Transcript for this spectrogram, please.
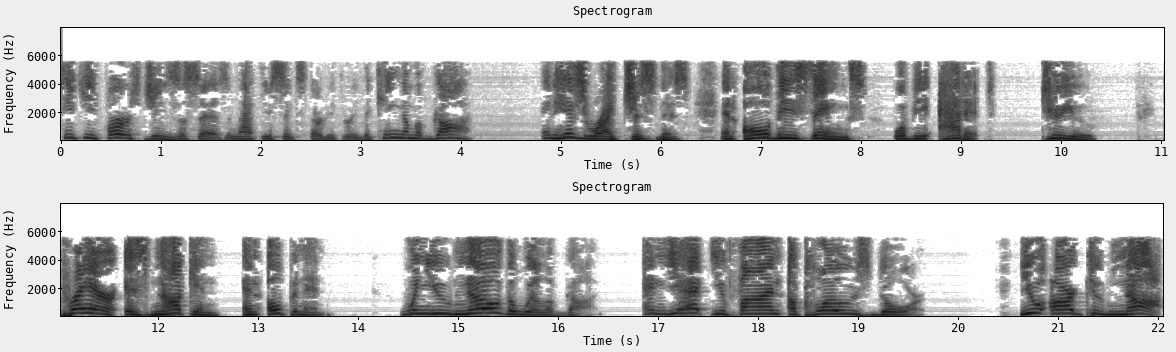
Seek ye first, Jesus says in Matthew 6:33, the kingdom of God and his righteousness, and all these things will be added to you. Prayer is knocking and opening when you know the will of God and yet you find a closed door. You are to knock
